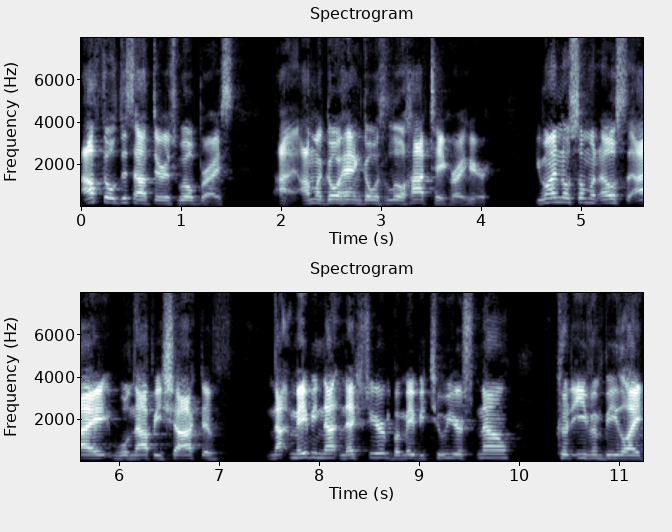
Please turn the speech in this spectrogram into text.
I'll throw this out there as well, Bryce. I, I'm gonna go ahead and go with a little hot take right here. You want to know someone else that I will not be shocked if not maybe not next year, but maybe two years from now could even be like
